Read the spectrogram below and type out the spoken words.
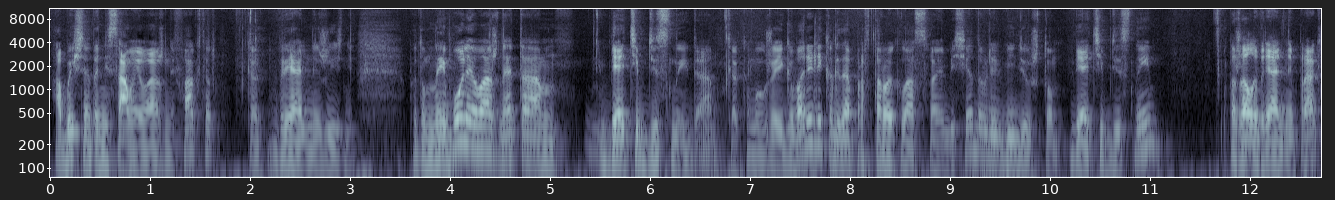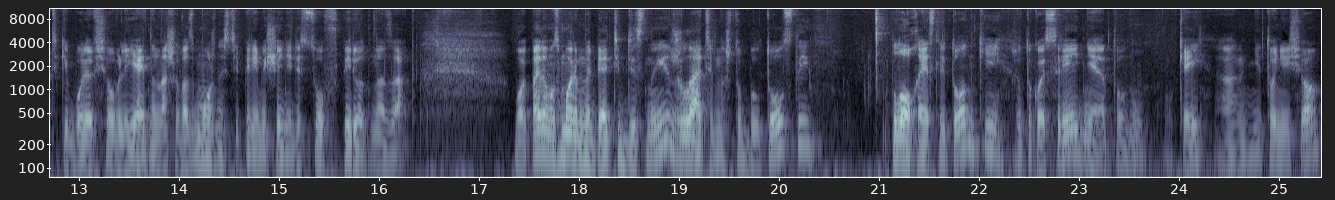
обычно это не самый важный фактор, как в реальной жизни. Потом наиболее важно это биотип десны, да, как мы уже и говорили, когда про второй класс с вами беседовали в видео, что биотип десны пожалуй, в реальной практике более всего влияет на наши возможности перемещения резцов вперед-назад. Вот, поэтому смотрим на биотип десны. Желательно, чтобы был толстый. Плохо, если тонкий. Что такое среднее, то ну окей, а, не то, не все.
